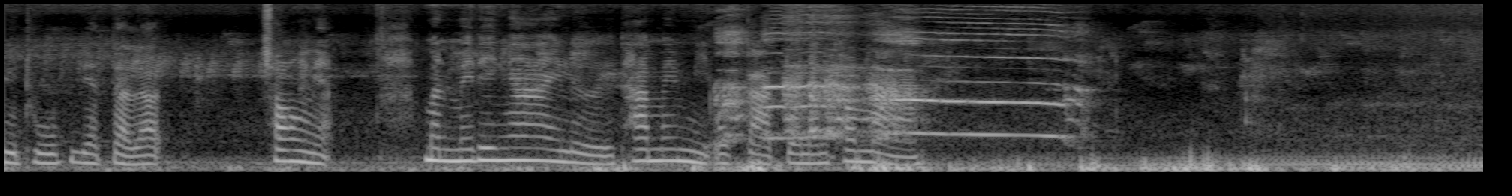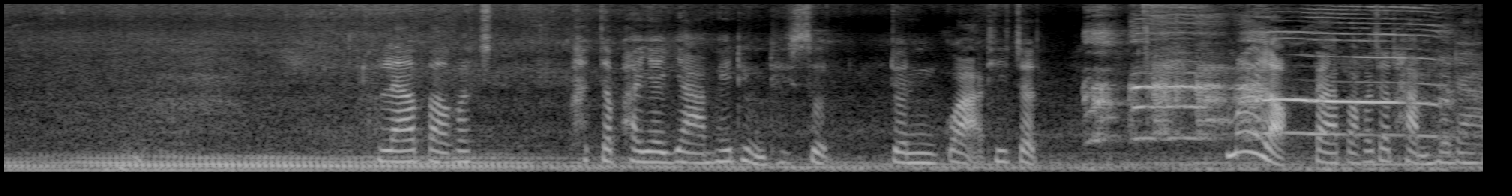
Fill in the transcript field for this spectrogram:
YouTube เนี่ยแต่ละช่องเนี่ย มันไม่ได้ง่ายเลย ถ้าไม่มีโอกาสตัวนั้นเข้ามา แล้วปาก็จะพยายามให้ถึงที่สุดจนกว่าที่จะไม่หรอกแต่ปาก็จะทำให้ได้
